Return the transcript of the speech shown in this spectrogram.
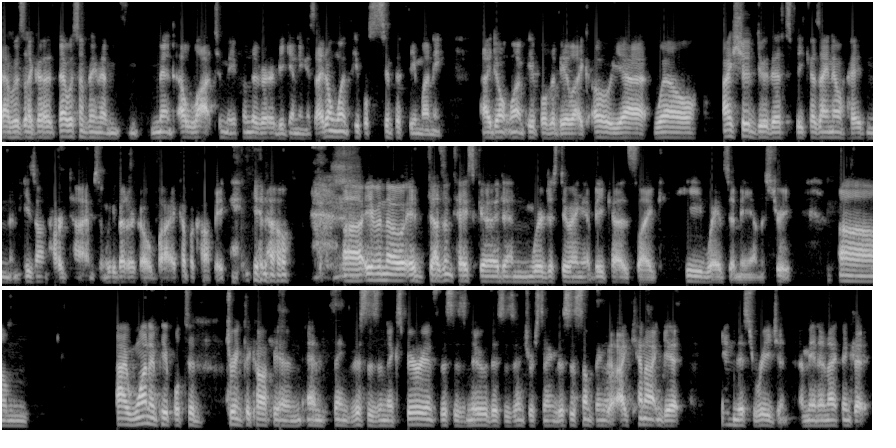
That was like a that was something that meant a lot to me from the very beginning. Is I don't want people's sympathy money. I don't want people to be like, oh yeah, well I should do this because I know Hayden and he's on hard times and we better go buy a cup of coffee, you know, uh, even though it doesn't taste good and we're just doing it because like he waves at me on the street. Um, I wanted people to drink the coffee and, and think this is an experience, this is new, this is interesting, this is something that I cannot get in this region. I mean, and I think that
